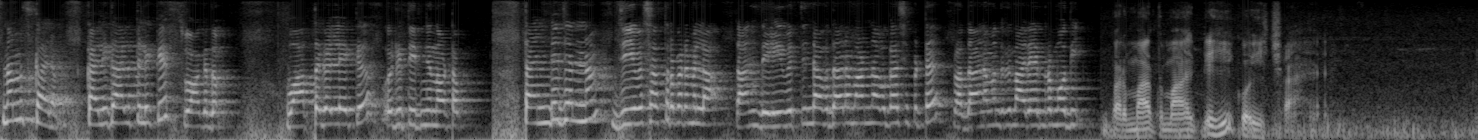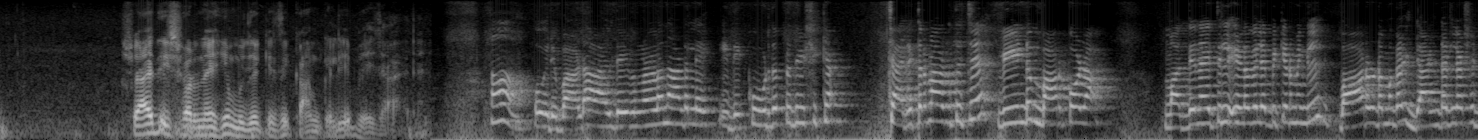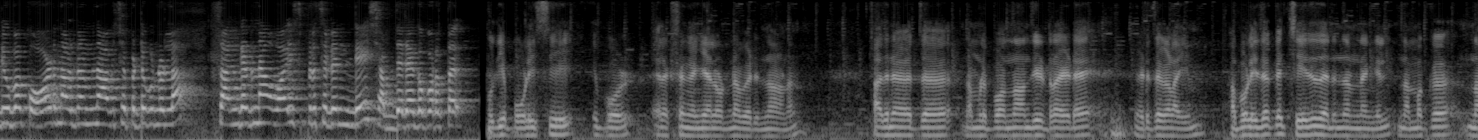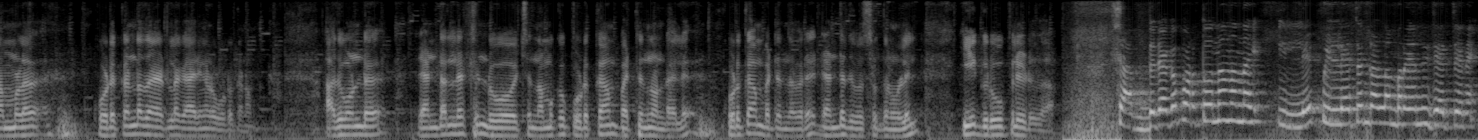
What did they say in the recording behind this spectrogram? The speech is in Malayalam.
നമസ്കാരം കലികാലത്തിലേക്ക് സ്വാഗതം വാർത്തകളിലേക്ക് ഒരു തിരിഞ്ഞുനോട്ടം തന്റെ ജനനം ജീവശാസ്ത്രപരമല്ല താൻ ദൈവത്തിന്റെ അവതാരമാണെന്ന് അവകാശപ്പെട്ട് പ്രധാനമന്ത്രി നരേന്ദ്രമോദി परमात्मा की ही कोई इच्छा है शायद ईश्वर ने ही मुझे किसी काम के लिए भेजा है ആ ഒരുപാട് ആൾ ദൈവങ്ങളുള്ള നാടല്ലേ ഇതിൽ കൂടുതൽ പ്രതീക്ഷിക്കാം ചരിത്രം ആവർത്തിച്ച് വീണ്ടും ബാർ കോഴ മദ്യനയത്തിൽ ഇളവ് ലഭിക്കണമെങ്കിൽ ബാർ ഉടമകൾ രണ്ടര ലക്ഷം രൂപ കോടതി നൽകണമെന്ന് ആവശ്യപ്പെട്ടുകൊണ്ടുള്ള സംഘടനാ വൈസ് പ്രസിഡന്റിന്റെ ശബ്ദരേഖ പുറത്ത്. പുതിയ പോളിസി ഇപ്പോൾ ഇലക്ഷൻ കഴിഞ്ഞാൽ ഉടനെ വരുന്നതാണ്. അതിനകത്ത് നമ്മളിപ്പോൾ ഒന്നാം തീയതി ഡ്രൈഡേ എടുത്തു കളയും. അപ്പോൾ ഇതൊക്കെ ചെയ്തു തരുന്നുണ്ടെങ്കിൽ നമുക്ക് നമ്മൾ കൊടുക്കേണ്ടതായിട്ടുള്ള കാര്യങ്ങൾ കൊടുക്കണം. അതുകൊണ്ട് രണ്ടര ലക്ഷം രൂപ വെച്ച് നമുക്ക് കൊടുക്കാൻ പറ്റുന്നുണ്ടെങ്കിൽ കൊടുക്കാൻ പറ്റുന്നവർ രണ്ട് ദിവസത്തിനുള്ളിൽ ഈ ഗ്രൂപ്പിലിടുക. ശബ്ദരേഖ പുറത്തു വന്നാൽ നന്നായി. ഇല്ലേ പിള്ളേച്ചൻ കള്ളം പറയാന്ന് വിചാരിച്ചേനെ.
